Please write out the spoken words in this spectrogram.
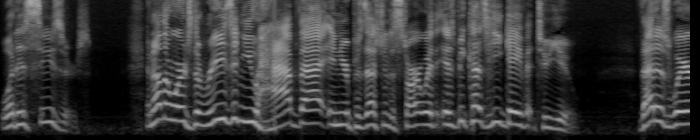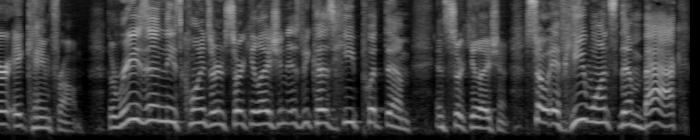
what is Caesar's? In other words, the reason you have that in your possession to start with is because he gave it to you. That is where it came from. The reason these coins are in circulation is because he put them in circulation. So if he wants them back,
